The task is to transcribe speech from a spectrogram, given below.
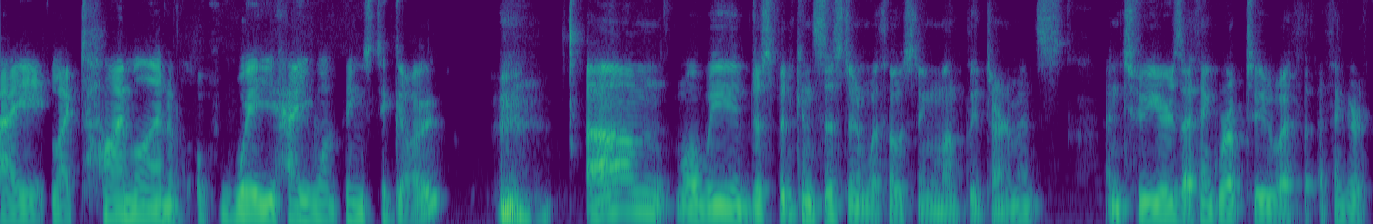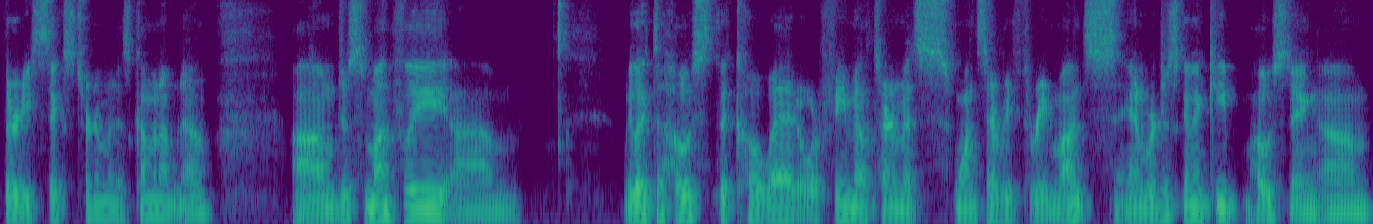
a like timeline of, of where you, how you want things to go? Um, well, we've just been consistent with hosting monthly tournaments. In two years, I think we're up to I, th- I think our 36th tournament is coming up now. Um, just monthly. Um, we like to host the co-ed or female tournaments once every three months, and we're just going to keep hosting. Um,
